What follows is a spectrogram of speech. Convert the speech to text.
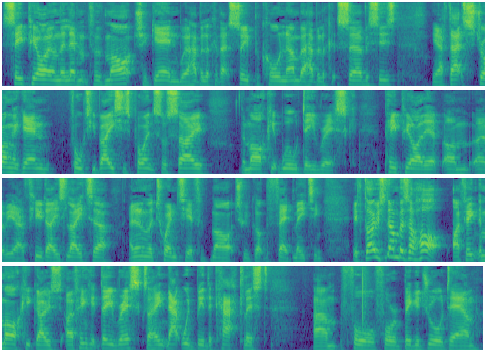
CPI on the 11th of March, again, we'll have a look at that super core number, have a look at services. You know, if that's strong again, 40 basis points or so, the market will de risk. PPI um, uh, yeah, a few days later, and then on the 20th of March, we've got the Fed meeting. If those numbers are hot, I think the market goes, I think it de risks. I think that would be the catalyst um, for for a bigger drawdown.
